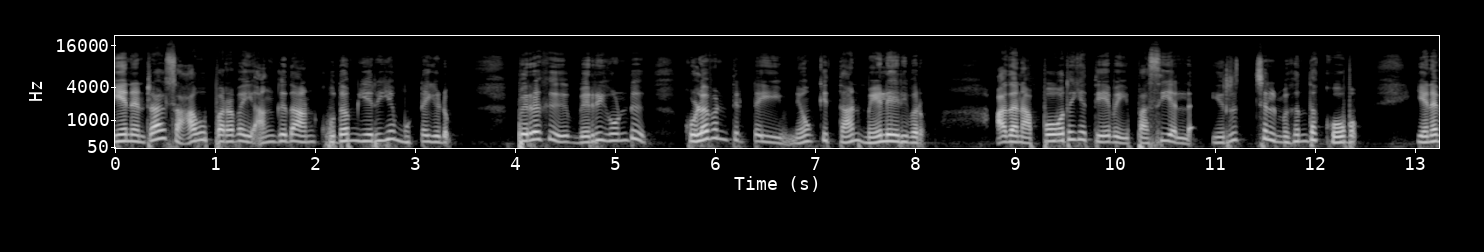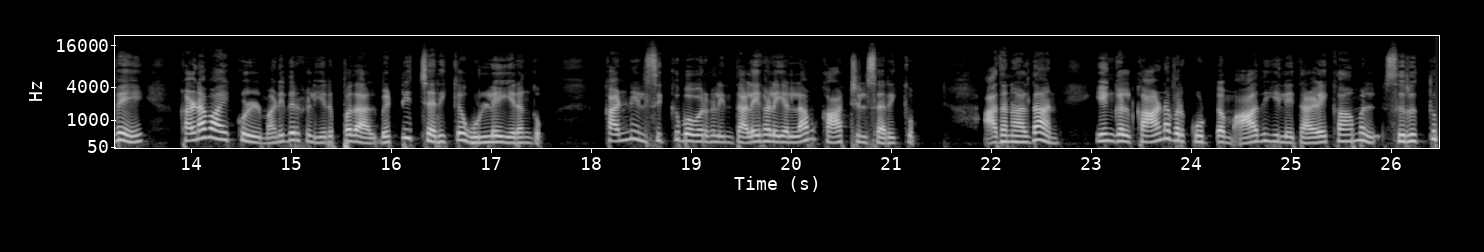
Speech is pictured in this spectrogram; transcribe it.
ஏனென்றால் சாவு பறவை அங்குதான் குதம் எரிய முட்டையிடும். பிறகு வெறி கொண்டு குளவன் திட்டை நோக்கித்தான் மேலேறி வரும். அதன் அப்போதைய தேவை பசி அல்ல எரிச்சல் மிகுந்த கோபம். எனவே கணவாய்க்குள் மனிதர்கள் இருப்பதால் வெட்டிச் சரிக்க உள்ளே இறங்கும். கண்ணில் சிக்குபவர்களின் தலைகளையெல்லாம் காற்றில் சரிக்கும். அதனால்தான் எங்கள் காணவர் கூட்டம் ஆதியிலே தழைக்காமல் சிறுத்து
